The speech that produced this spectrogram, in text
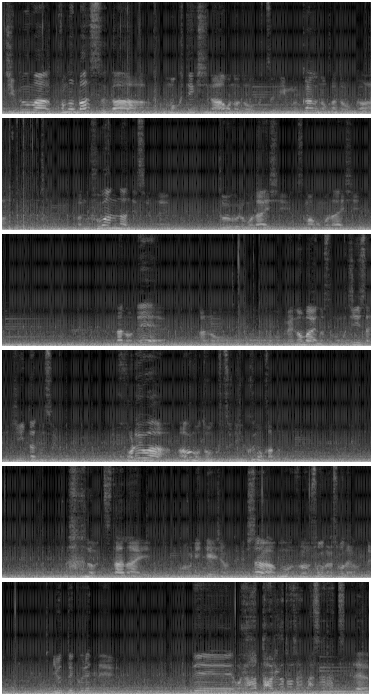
自分はこのバスが目的地の青の洞窟に向かうのかどうかあの不安なんですよね。Google もないしスマホもないし。なので、あの、目の前のそのおじいさんに聞いたんですよ。これは青の洞窟に行くのかと。あの拙いコミュニケーションで、したら「もうそうだよそうだよ」って言ってくれてで「やったありがとうございます」っつって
